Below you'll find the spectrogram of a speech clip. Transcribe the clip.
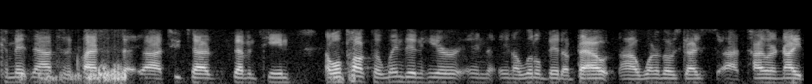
commit now to the class of uh, 2017. And we'll talk to Lyndon here in in a little bit about uh, one of those guys, uh, Tyler Knight.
